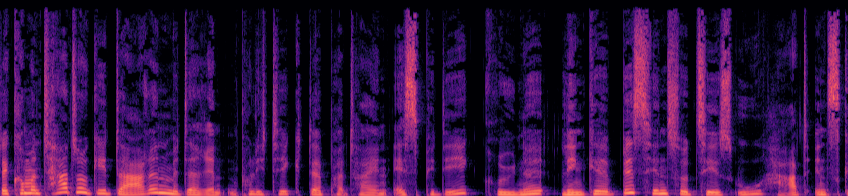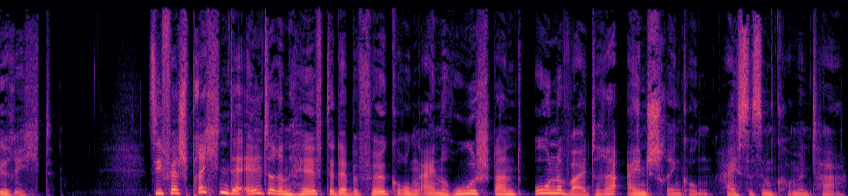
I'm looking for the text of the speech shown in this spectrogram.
Der Kommentator geht darin mit der Rentenpolitik der Parteien SPD, Grüne, Linke bis hin zur CSU hart ins Gericht. Sie versprechen der älteren Hälfte der Bevölkerung einen Ruhestand ohne weitere Einschränkung, heißt es im Kommentar.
